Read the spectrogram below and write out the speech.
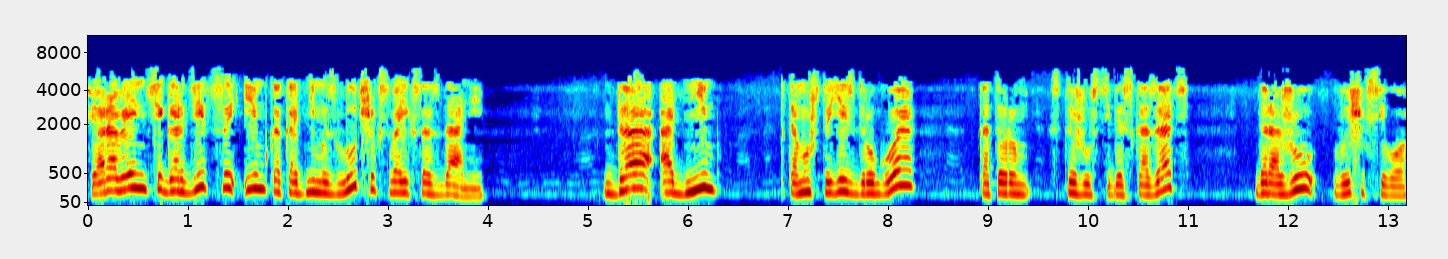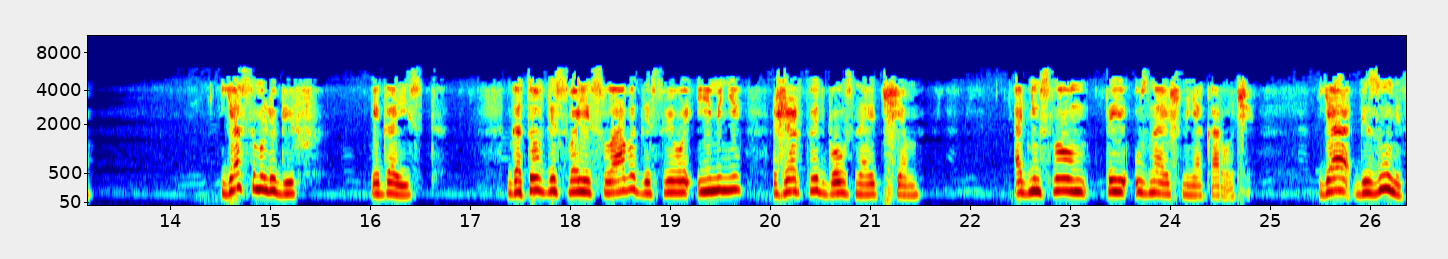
Фиоравенти гордится им, как одним из лучших своих созданий. Да, одним, потому что есть другое, которым, стыжусь тебе сказать, дорожу выше всего. Я самолюбив, эгоист — готов для своей славы, для своего имени жертвовать Бог знает чем. Одним словом, ты узнаешь меня короче. Я безумец.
